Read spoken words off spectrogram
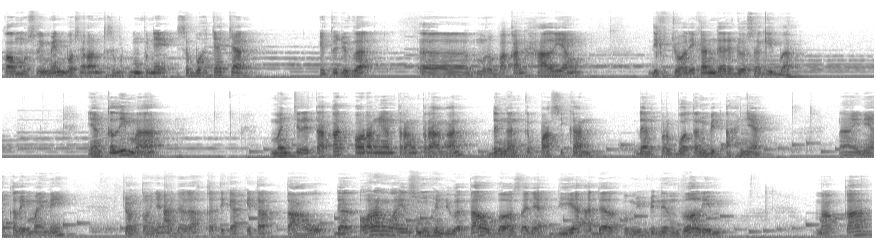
kaum muslimin bahwa orang tersebut mempunyai sebuah cacat. Itu juga e, merupakan hal yang dikecualikan dari dosa gibah. Yang kelima, menceritakan orang yang terang-terangan dengan kepasikan dan perbuatan bid'ahnya. Nah, ini yang kelima ini Contohnya adalah ketika kita tahu dan orang lain semua juga tahu bahwasanya dia adalah pemimpin yang zalim, maka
